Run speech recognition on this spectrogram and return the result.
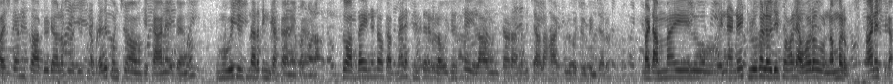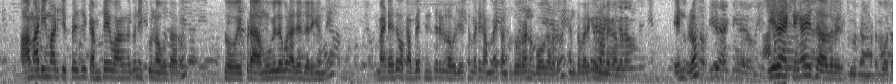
ఫస్ట్ టైం సాఫ్ట్వేర్ డెవలప్లో చూసినప్పుడు అయితే కొంచెం ఆమెకి ఫ్యాన్ అయిపోయాను. మూవీ చూసిన తర్వాత ఇంకా ఫ్యాన్ అయిపోయాను. సో అబ్బాయి ఏంటంటే ఒక అబ్బాయిని సిన్సియర్గా లవ్ చేస్తే ఇలా ఉంటాడు అన్నది చాలా హార్ట్ఫుల్గా చూపించారు. బట్ అమ్మాయిలు ఏంటంటే ట్రూగా లవ్ చేసే వాళ్ళని ఎవరు నమ్మరు హానెస్ట్గా ఆ మాట ఈ మాట చెప్పేసి కమిటే వాళ్ళతో ఎక్కువ నవ్వుతారు. సో ఇప్పుడు ఆ మూవీలో కూడా అదే జరిగింది. బట్ అయితే ఒక అబ్బాయి సిన్సియర్గా లవ్ చేసిన బట్టి అమ్మాయికి అంత దూరాన్ని పోగలడు ఎంతవరకు ఉండగలడు. ఏంటి bro hero acting it's otherwise good అనమాట బోత్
